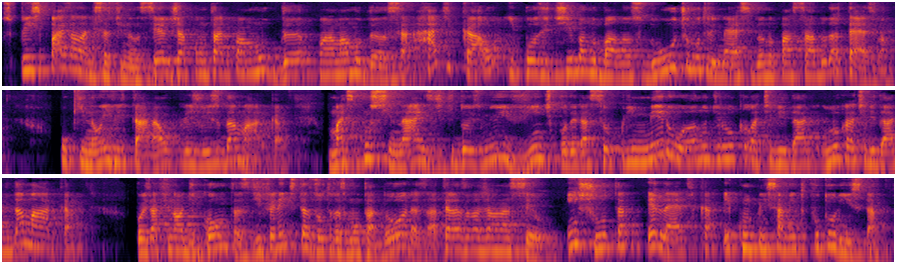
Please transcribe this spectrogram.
Os principais analistas financeiros já apontaram para uma mudança radical e positiva no balanço do último trimestre do ano passado da Tesla o que não evitará o prejuízo da marca, mas com sinais de que 2020 poderá ser o primeiro ano de lucratividade, lucratividade da marca, pois afinal de contas, diferente das outras montadoras, a Tesla já nasceu enxuta, elétrica e com pensamento futurista.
